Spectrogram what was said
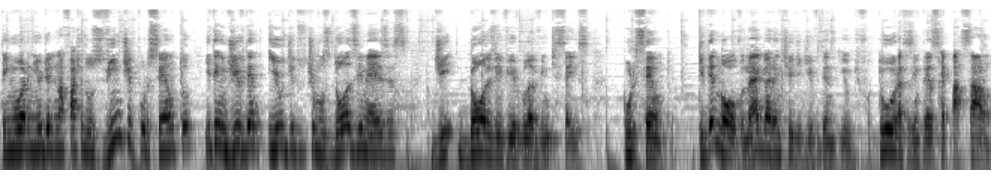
tem o earning yield ali na faixa dos 20% e tem um dividend yield dos últimos 12 meses de 12,26% que de novo não é garantia de dividend yield futuro, essas empresas repassaram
